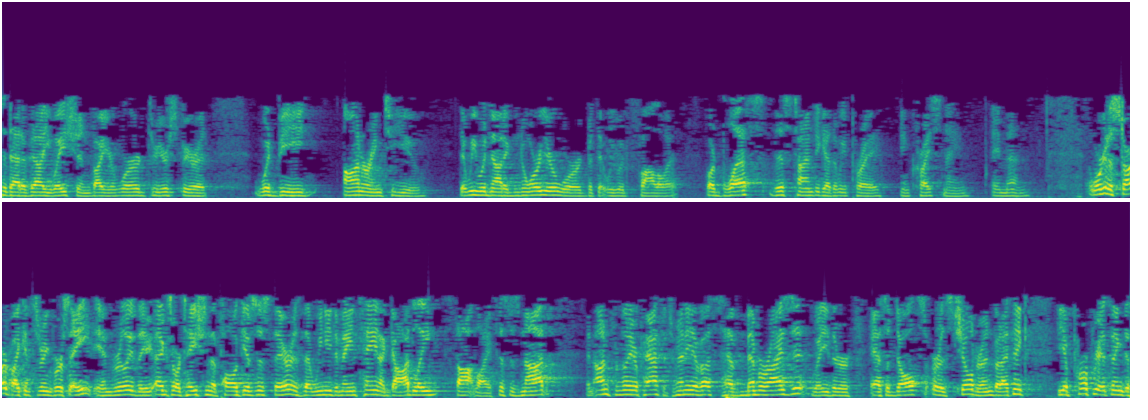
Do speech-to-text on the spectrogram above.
to that evaluation by your word through your spirit would be honoring to you, that we would not ignore your word, but that we would follow it. Lord, bless this time together, we pray. In Christ's name, amen. We're going to start by considering verse 8, and really the exhortation that Paul gives us there is that we need to maintain a godly thought life. This is not an unfamiliar passage. Many of us have memorized it, either as adults or as children, but I think the appropriate thing to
